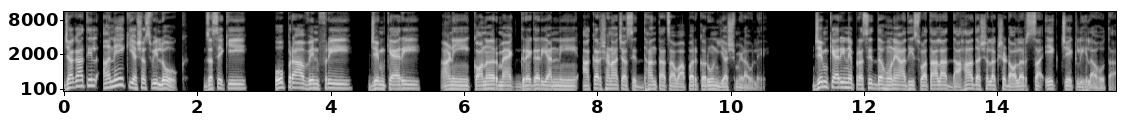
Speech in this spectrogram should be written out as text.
जगातील अनेक यशस्वी लोक जसे की ओप्रा विन्फ्री जिम कॅरी आणि कॉनर मॅक ग्रेगर यांनी आकर्षणाच्या सिद्धांताचा वापर करून यश मिळवले. जिम कॅरीने प्रसिद्ध होण्याआधी स्वतःला दहा दशलक्ष डॉलर्सचा एक चेक लिहिला होता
